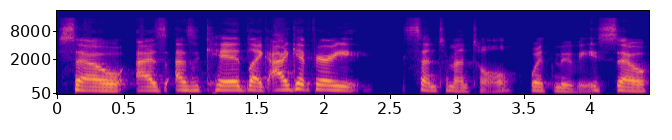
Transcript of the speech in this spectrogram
So, as as a kid, like I get very sentimental with movies. So,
